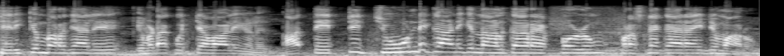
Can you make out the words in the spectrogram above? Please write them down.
ശരിക്കും പറഞ്ഞാൽ ഇവിടെ കുറ്റവാളികൾ. ആ തെറ്റ് ചൂണ്ടിക്കാണിക്കുന്ന ആൾക്കാർ എപ്പോഴും പ്രശ്നക്കാരായിട്ട് മാറും.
